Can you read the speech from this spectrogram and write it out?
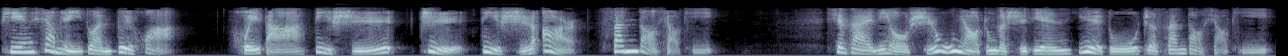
听下面一段对话，回答第十至第十二三道小题。 现在你有十五秒钟的时间阅读这三道小题。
